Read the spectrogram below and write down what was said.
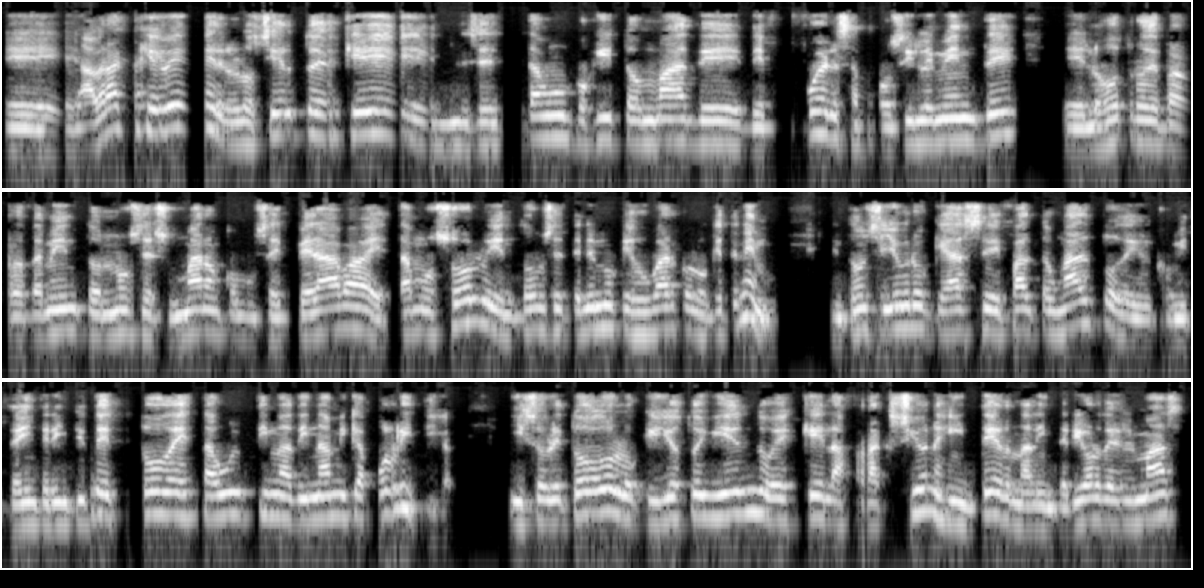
Eh, habrá que ver, lo cierto es que necesitamos un poquito más de, fuerza posiblemente, eh, los otros departamentos no se sumaron como se esperaba, estamos solos y entonces tenemos que jugar con lo que tenemos. Entonces yo creo que hace falta un alto en el Comité Interinstitucional de toda esta última dinámica política. Y sobre todo lo que yo estoy viendo es que las fracciones internas al interior del MAS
